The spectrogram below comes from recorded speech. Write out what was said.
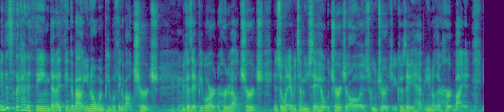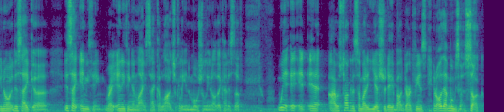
and this is the kind of thing that i think about you know when people think about church because if people are heard about church and so when every time you say hey church oh screw church because they have you know they're hurt by it. You know it's like uh it's like anything right? Anything in life psychologically and emotionally and all that kind of stuff. When and, and I was talking to somebody yesterday about Dark Phoenix, and oh, that movie's gonna suck,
